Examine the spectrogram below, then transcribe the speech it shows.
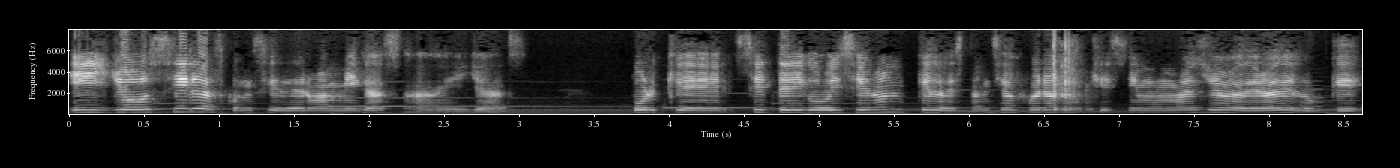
y yo sí las considero amigas a ellas porque sí te digo, hicieron que la estancia fuera muchísimo más llevadera de lo que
